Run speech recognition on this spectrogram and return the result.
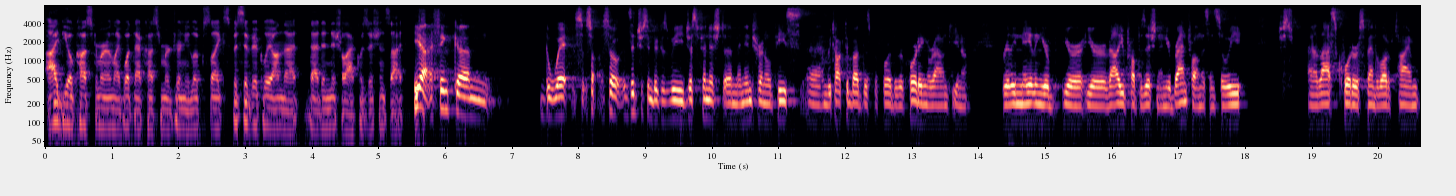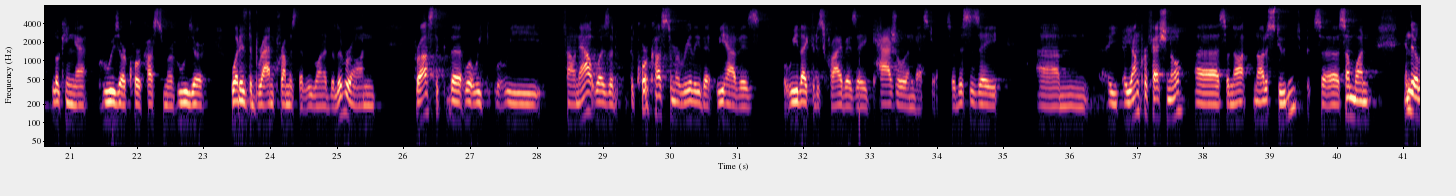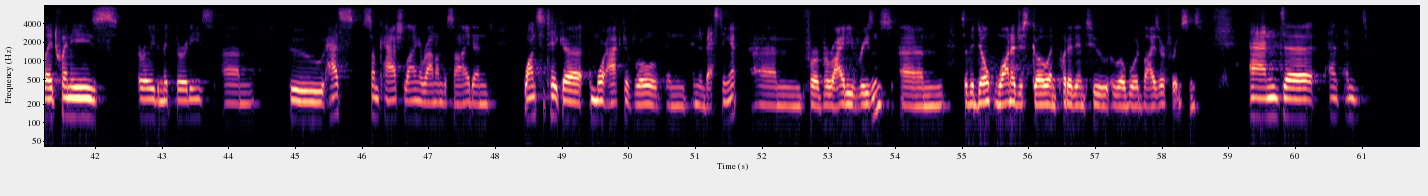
ideal customer and like what that customer journey looks like specifically on that that initial acquisition side yeah i think um the way so, so, so, it's interesting because we just finished um, an internal piece uh, and we talked about this before the recording around you know really nailing your your your value proposition and your brand promise and so we just uh, last quarter spent a lot of time looking at who is our core customer who is our what is the brand promise that we want to deliver on. For us, the, the what we what we found out was that the core customer really that we have is what we like to describe as a casual investor. So this is a um, a, a, young professional, uh, so not not a student, but uh, someone in their late twenties, early to mid thirties, um, who has some cash lying around on the side and wants to take a, a more active role in, in investing it um, for a variety of reasons. Um, so they don't want to just go and put it into a robo advisor, for instance, and uh, and and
